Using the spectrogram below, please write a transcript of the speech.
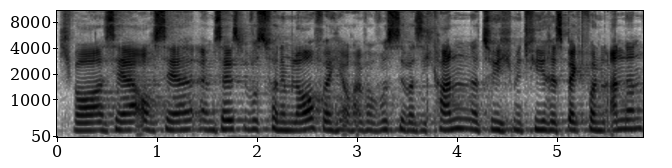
ich war sehr, auch sehr ähm, selbstbewusst von dem Lauf, weil ich auch einfach wusste, was ich kann. Natürlich mit viel Respekt vor den anderen.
